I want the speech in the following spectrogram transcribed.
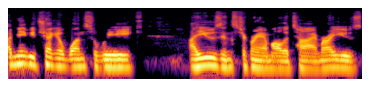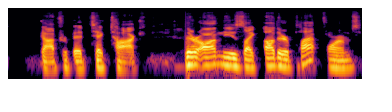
I maybe check it once a week. I use Instagram all the time, or I use, God forbid, TikTok. They're on these like other platforms.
